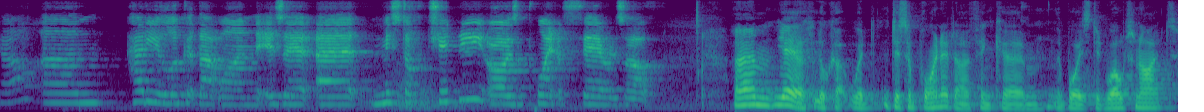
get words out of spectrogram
Carl. Um, how do you look at that one? Is it a missed opportunity or is a point of fair result? Um, yeah, look, uh, we're disappointed. I think um, the boys did well tonight.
